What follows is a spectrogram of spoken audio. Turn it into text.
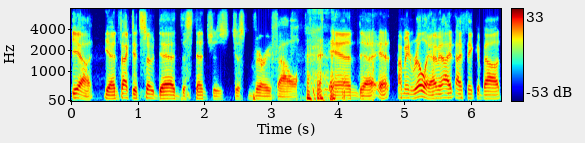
Yeah, yeah. In fact, it's so dead, the stench is just very foul. and, uh, and I mean, really, I mean, I, I think about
